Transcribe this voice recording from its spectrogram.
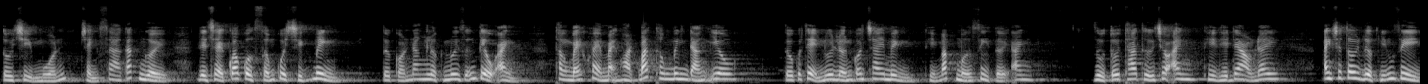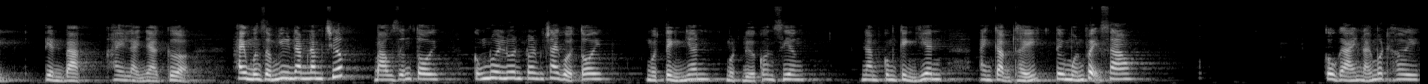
Tôi chỉ muốn tránh xa các người để trải qua cuộc sống của chính mình. Tôi có năng lực nuôi dưỡng tiểu ảnh, thằng bé khỏe mạnh hoạt bát thông minh đáng yêu. Tôi có thể nuôi lớn con trai mình thì mắc mớ gì tới anh. Dù tôi tha thứ cho anh thì thế nào đây? Anh cho tôi được những gì? Tiền bạc hay là nhà cửa? Hay muốn giống như năm năm trước, bao dưỡng tôi, cũng nuôi luôn con trai của tôi, một tình nhân, một đứa con riêng. Nam công Kình Hiên, anh cảm thấy tôi muốn vậy sao? Cô gái nói một hơi,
